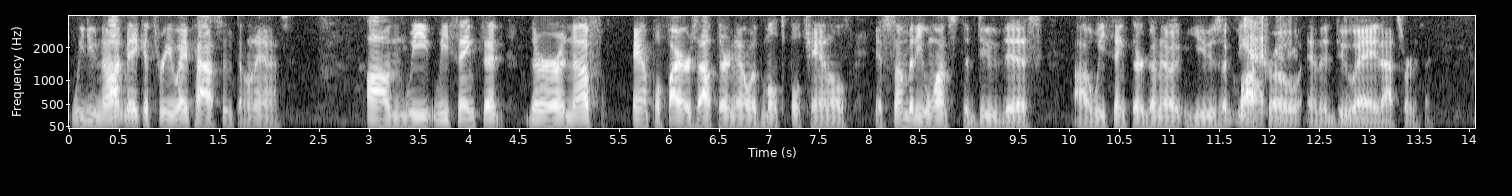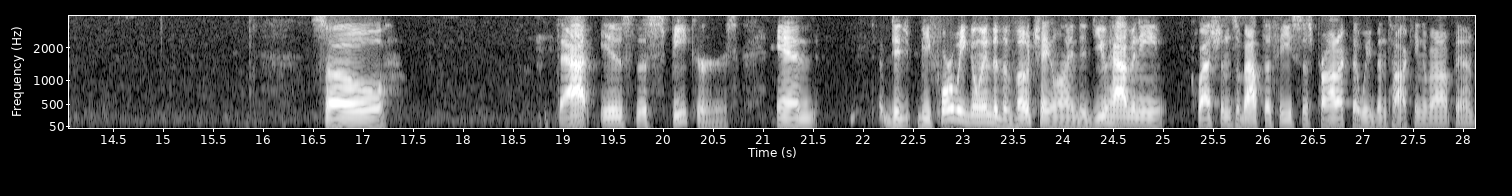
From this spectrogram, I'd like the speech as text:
We do not make a three-way passive. Don't ask. Um, we we think that there are enough amplifiers out there now with multiple channels. If somebody wants to do this, uh, we think they're going to use a quattro and a Due, mm-hmm. that sort of thing. So that is the speakers. And did before we go into the Voce line, did you have any questions about the thesis product that we've been talking about, Ben?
